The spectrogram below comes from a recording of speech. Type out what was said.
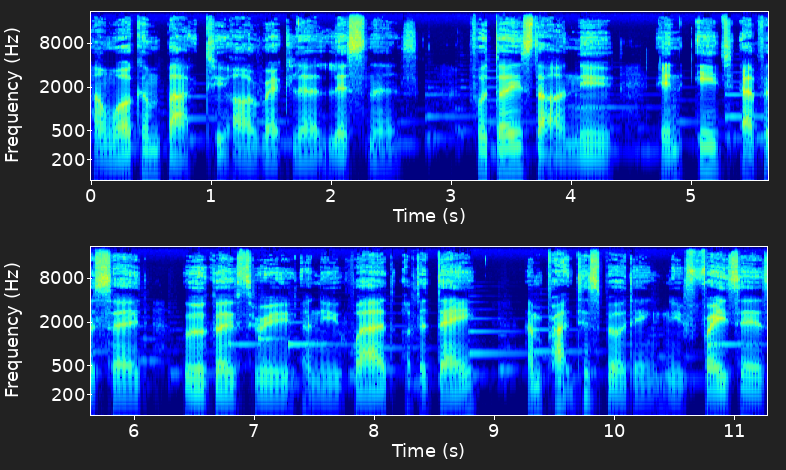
and welcome back to our regular listeners. For those that are new, in each episode, we will go through a new word of the day and practice building new phrases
